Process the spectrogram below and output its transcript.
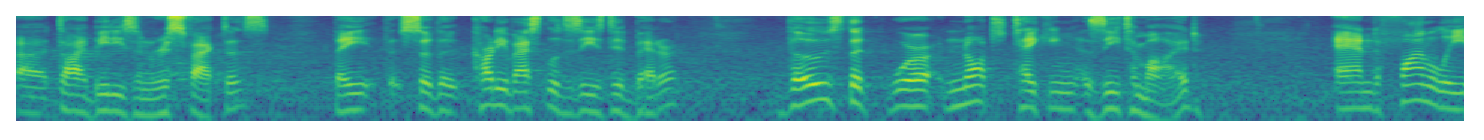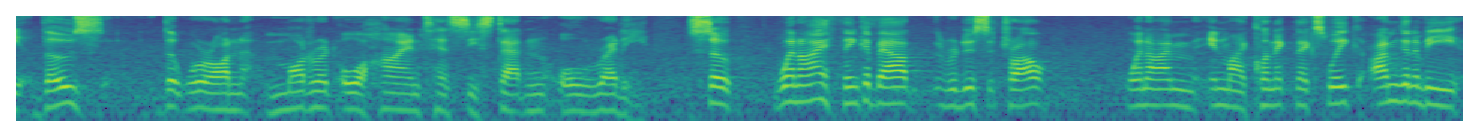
uh, diabetes and risk factors. They, so the cardiovascular disease did better. Those that were not taking ezetimibe, and finally those that were on moderate or high intensity statin already. So when I think about the REDUCE-IT trial, when I'm in my clinic next week, I'm going to be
